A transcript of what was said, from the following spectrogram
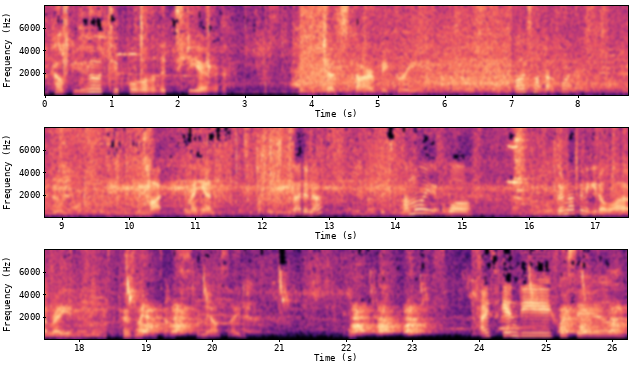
Look how beautiful it's here. Judd Star Bakery. Well, that's not that far. It's hot in my hand. Is that enough? I'm only, well, they're not gonna eat a lot, right? Here's my aunt's house from the outside. Ice candy for sale.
